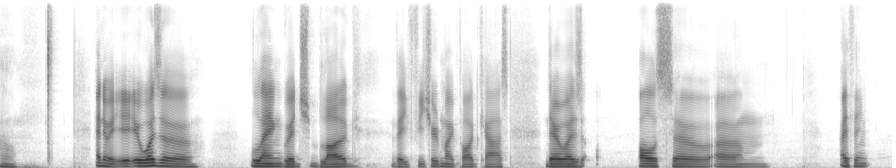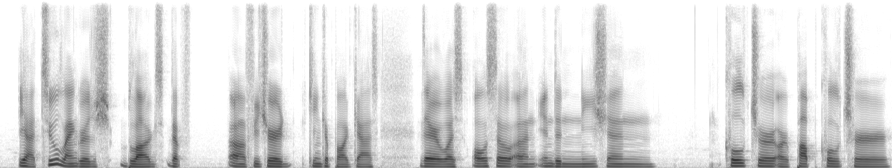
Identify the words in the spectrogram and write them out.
Oh, anyway, it, it was a language blog. They featured my podcast. There was also, um, I think, yeah, two language blogs that uh, featured Kinka podcast. There was also an Indonesian culture or pop culture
